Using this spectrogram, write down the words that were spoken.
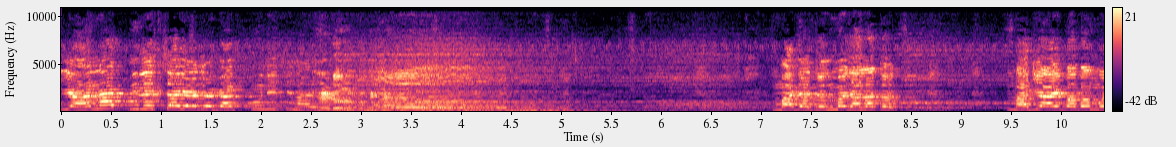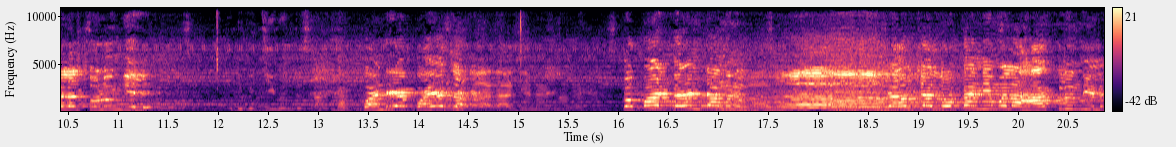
यानात निलेशच्या या जगात कुणीच नाही. रडू नको माझा जन्म झाला तर माझे आई बाबा मला सोडून गेले. पांढऱ्या पायाचा कपाळ करंटा म्हणून गावच्या लोकांनी मला हाकलून दिलं.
